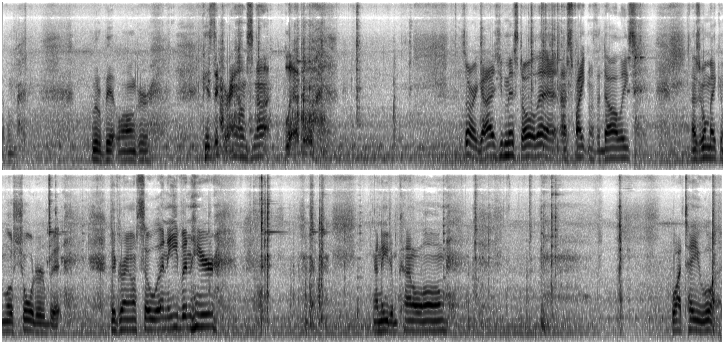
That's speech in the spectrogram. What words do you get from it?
have them a little bit longer because the ground's not level. Sorry guys, you missed all that. I was fighting with the dollies. I was gonna make them a little shorter, but the ground's so uneven here. I need them kind of long. Well, I tell you what,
